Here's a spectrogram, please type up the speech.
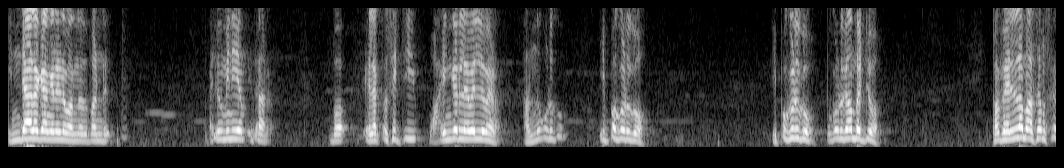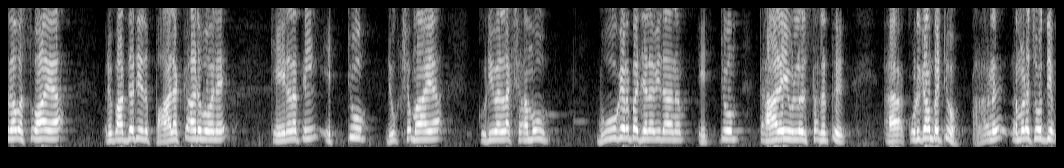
ഇന്ത്യയിലൊക്കെ അങ്ങനെയാണ് വന്നത് പണ്ട്. അലൂമിനിയം ഇതാണ്. ഇപ്പോൾ ഇലക്ട്രിസിറ്റി ഭയങ്കര ലെവലിൽ വേണം. അന്ന് കൊടുക്കും. ഇപ്പോൾ കൊടുക്കുമോ ഇപ്പോൾ കൊടുക്കുമോ ഇപ്പോൾ കൊടുക്കാൻ പറ്റുമോ ഇപ്പം വെള്ളം അസംസ്കൃത വസ്തുവായ ഒരു പദ്ധതി ഇത് പാലക്കാട് പോലെ കേരളത്തിൽ ഏറ്റവും രൂക്ഷമായ കുടിവെള്ളക്ഷാമവും ഭൂഗർഭ ജലവിധാനം ഏറ്റവും താഴെയുള്ള ഒരു സ്ഥലത്ത് കൊടുക്കാൻ പറ്റുമോ? അതാണ് നമ്മുടെ ചോദ്യം.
